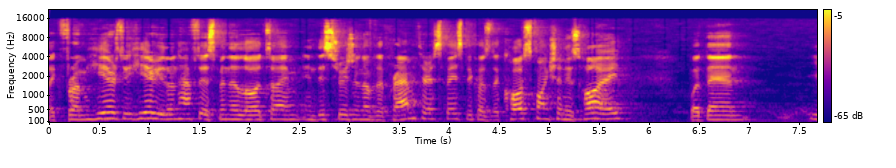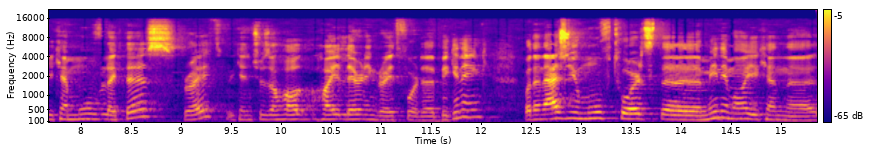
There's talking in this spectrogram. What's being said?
like from here to here, you don't have to spend a lot of time in this region of the parameter space because the cost function is high, but then you can move like this, right? We can choose a high learning rate for the beginning, but then as you move towards the minima, you can uh,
